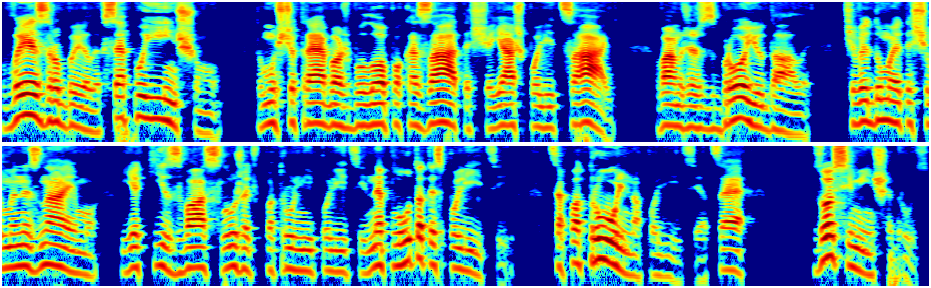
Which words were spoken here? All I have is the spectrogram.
Ви зробили все по-іншому. Тому що треба ж було показати, що я ж поліцай, вам же ж зброю дали. Чи ви думаєте, що ми не знаємо, які з вас служать в патрульній поліції? Не плутати з поліцією. Це патрульна поліція, це зовсім інше, друзі.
